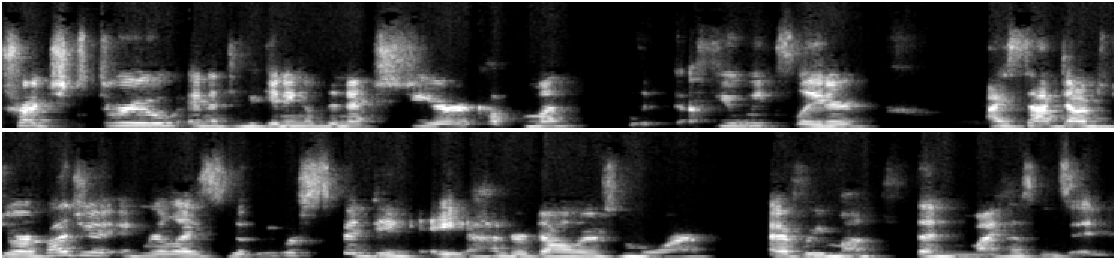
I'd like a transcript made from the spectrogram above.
trudged through. And at the beginning of the next year, a couple months, a few weeks later, I sat down to do our budget and realized that we were spending $800 more every month than my husband's income.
